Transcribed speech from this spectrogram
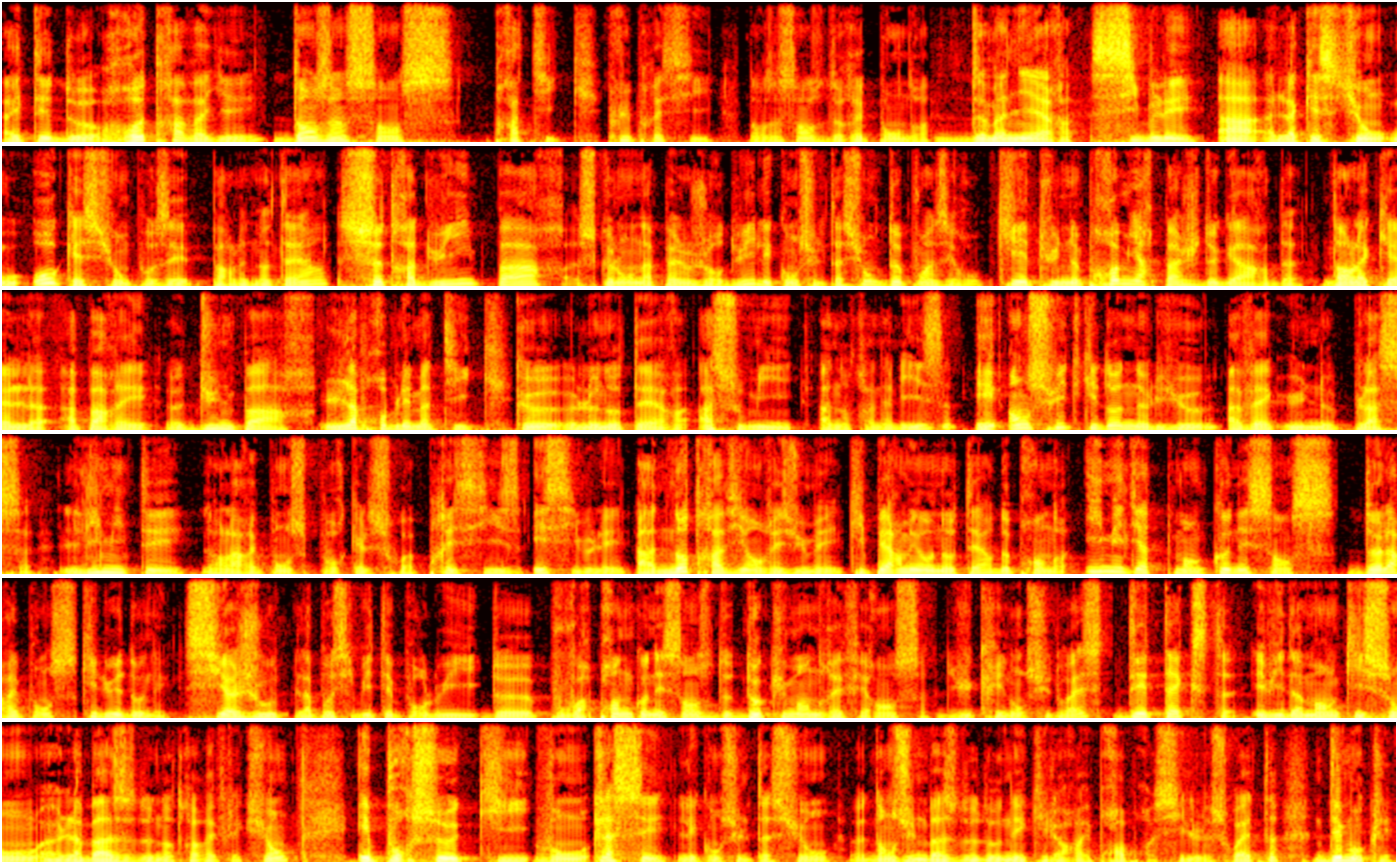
a été de retravailler dans un sens pratique, plus précis, dans un sens de répondre de manière ciblée à la question ou aux questions posées par le notaire, se traduit par ce que l'on appelle aujourd'hui les consultations 2.0, qui est une première page de garde dans laquelle apparaît euh, d'une part la problématique que le notaire a soumise à notre analyse, et ensuite qui donne lieu, avec une place limitée dans la réponse pour qu'elle soit précise et ciblée, à notre avis en résumé, qui permet au notaire de prendre connaissance de la réponse qui lui est donnée. S'y ajoute la possibilité pour lui de pouvoir prendre connaissance de documents de référence du Cridon Sud-Ouest, des textes évidemment qui sont euh, la base de notre réflexion, et pour ceux qui vont classer les consultations euh, dans une base de données qui leur est propre s'ils le souhaitent, des mots-clés.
